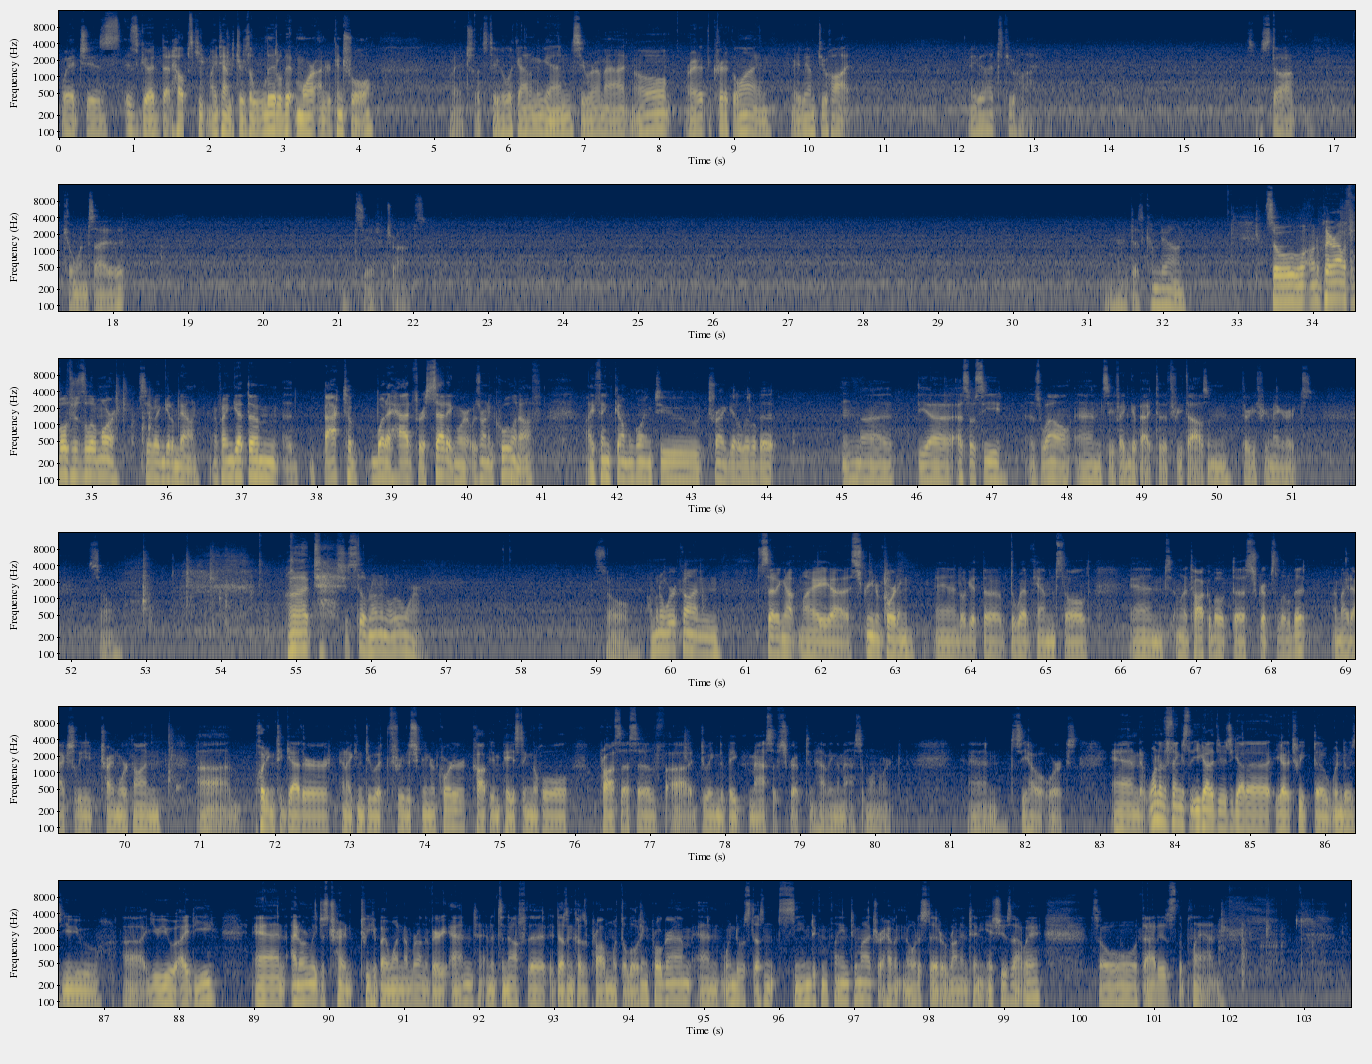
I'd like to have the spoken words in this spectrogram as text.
which is is good. That helps keep my temperatures a little bit more under control. Which let's take a look at them again, see where I'm at. Oh, right at the critical line. Maybe I'm too hot. Maybe that's too hot. Stop, kill one side of it. Let's see if it drops. it does come down. So I'm to play around with the voltages a little more, see if I can get them down. If I can get them uh, back to what I had for a setting where it was running cool enough, I think I'm going to try and get a little bit uh, the uh, SOC as well and see if I can get back to the 3033 megahertz. So, but she's still running a little warm. So I'm gonna work on setting up my uh, screen recording and I'll get the, the webcam installed and I'm to talk about the scripts a little bit. I might actually try and work on uh, putting together, and I can do it through the screen recorder, copy and pasting the whole process of uh, doing the big massive script and having the massive one work and see how it works. And one of the things that you got to do is you gotta you gotta tweak the Windows UU uh, UUID, and I normally just try and tweak it by one number on the very end, and it's enough that it doesn't cause a problem with the loading program, and Windows doesn't seem to complain too much, or I haven't noticed it or run into any issues that way. So that is the plan.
